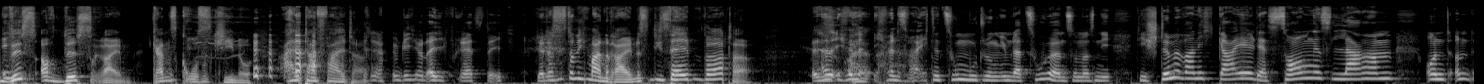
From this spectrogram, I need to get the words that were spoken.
This of this Reim. Ganz großes Kino. Alter Falter. reim dich oder ich fress dich. Ja, das ist doch nicht mal ein Reim, das sind dieselben Wörter. Also ich finde, ich finde, es war echt eine Zumutung, ihm da zuhören zu müssen. Die, die Stimme war nicht geil, der Song ist lahm und, und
